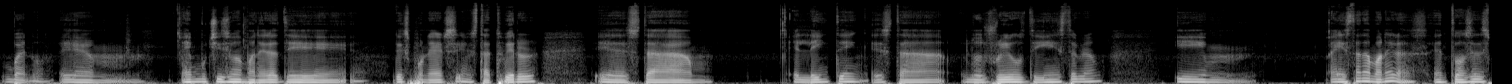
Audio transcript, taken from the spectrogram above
Bueno, hay muchísimas maneras de exponerse. Está Twitter, está el LinkedIn, está los Reels de Instagram y mm, ahí están las maneras. Entonces,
